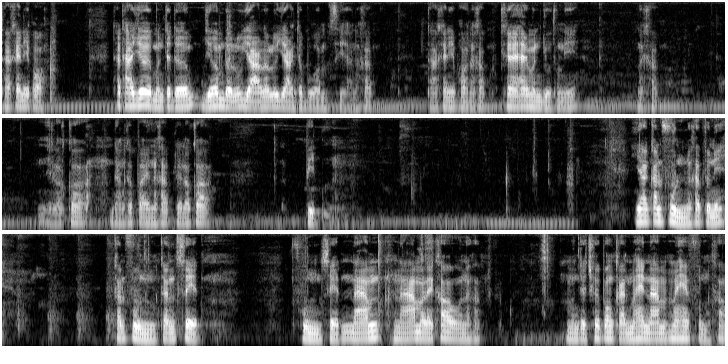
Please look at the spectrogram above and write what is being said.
ทาแค่นี้พอ ถ้าทาเยอะมันจะเดิมเยิ้มโดนลูกยางแล้วลูกยางจะบวมเสียนะครับทาแค่นี้พอนะครับ แค่ให้มันอยู่ตรงนี้นะครับเดี๋ยวเราก็ดันเข้าไปนะครับเดี๋ยวเราก็ปิด ยางกันฝุ่นนะครับตัวนี้ กันฝุ่นกันเศษ ฝุ่นเศษน้ำน้ำอะไรเข้านะครับ มันจะช่วยป้องกันไม่ให้น้ำไม่ให้ฝุ่นเข้า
